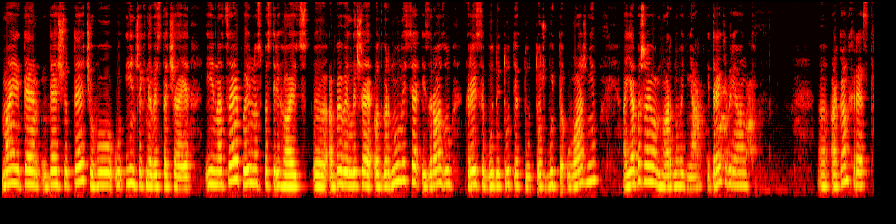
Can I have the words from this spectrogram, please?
маєте дещо те, чого у інших не вистачає. І на це пильно спостерігають, е, аби ви лише одвернулися і зразу криси будуть тут, як тут. Тож будьте уважні. А я бажаю вам гарного дня. І третій варіант. Е, Аркан Хрест.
